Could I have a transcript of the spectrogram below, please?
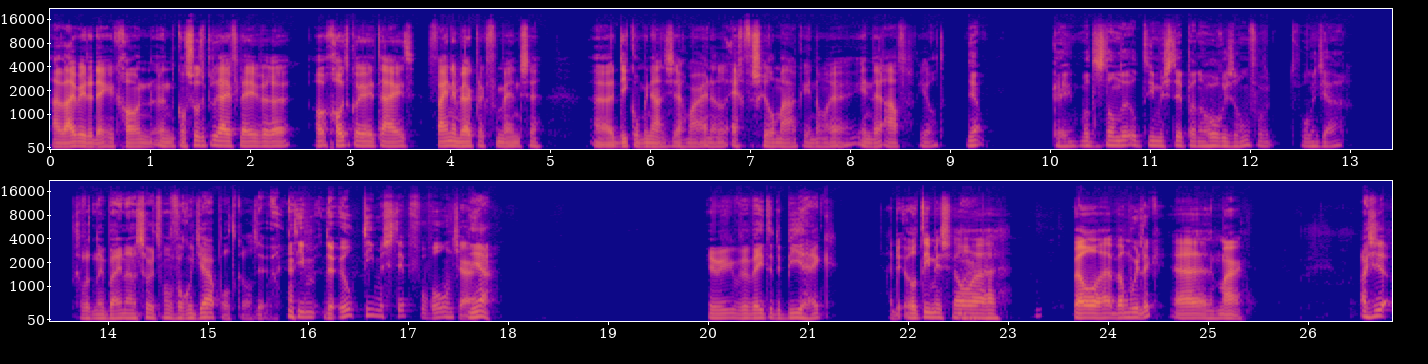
Nou, wij willen denk ik gewoon een consultiebedrijf leveren, grote kwaliteit, fijne werkplek voor mensen. Eh, die combinatie zeg maar en dan echt verschil maken in de, in de avondwereld. Oké, wat is dan de ultieme stip aan de horizon voor het volgend jaar? Het wordt nu bijna een soort van volgend jaar podcast. De, ultiem, de ultieme stip voor volgend jaar. Ja. We we weten de B-hack. Ja, de ultiem is wel, Maar- eh, wel, eh, wel moeilijk, eh, maar Als je,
